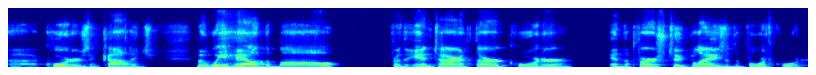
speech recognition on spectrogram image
uh, quarters in college, but we held the ball for the entire third quarter and the first two plays of the fourth quarter.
